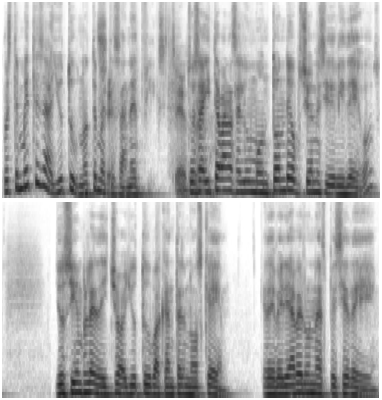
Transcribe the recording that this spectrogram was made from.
pues te metes a YouTube, no te Sí. metes a Netflix. Entonces ahí te van a salir un montón de opciones y de videos. Yo siempre he dicho a YouTube acá entre nos que, que debería haber una especie de,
